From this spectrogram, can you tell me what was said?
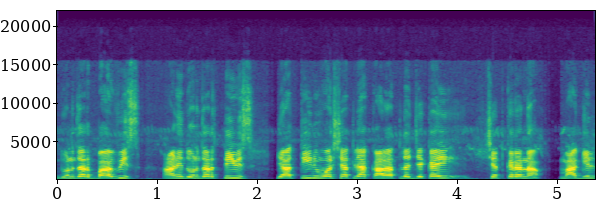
दोन हजार बावीस आणि दोन हजार तेवीस या तीन वर्षातल्या काळातलं जे काही शेतकऱ्यांना मागील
